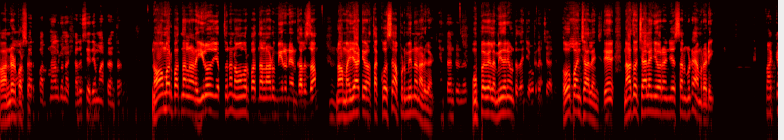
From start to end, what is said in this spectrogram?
హండ్రెడ్ పర్సెంట్ పద్నాలుగు నాకు కలిసి ఇదే మాట అంటారు. నవంబర్ పద్నాలుగు నాడు ఈ రోజు చెప్తున్నా నవంబర్ పద్నాలుగు నాడు మీరు నేను కలుద్దాం. నా మెజార్టీ తక్కువ వస్తే అప్పుడు మీరు నన్ను అడగండి. ముప్పై వేల మీదనే చెప్పిన. Open challenge. ఓపెన్ ఛాలెంజ్ నాతో ఛాలెంజ్ ఎవరైనా చేస్తా అనుకుంటే ఐఎమ్ రెడీ పక్క.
